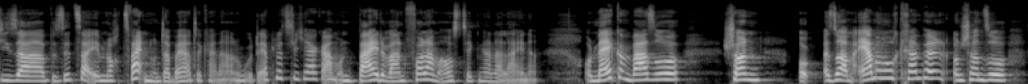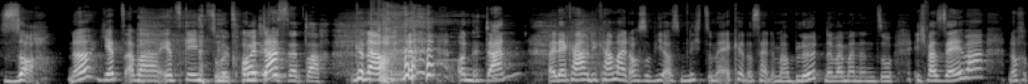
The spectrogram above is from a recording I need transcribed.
dieser Besitzer eben noch einen zweiten Hund dabei hatte, keine Ahnung, wo der plötzlich herkam und beide waren voll am Austicken an alleine. Und Malcolm war so schon oh, also am Ärmel hochkrempeln und schon so, so, ne, jetzt aber, jetzt gehe ich zurück. Heute und dann, ist der Tag. Genau. und dann, weil der kam, die kam halt auch so wie aus dem Nichts um die Ecke, das ist halt immer blöd, ne, weil man dann so, ich war selber noch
